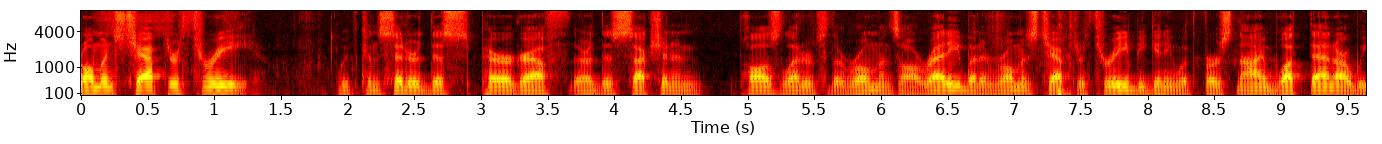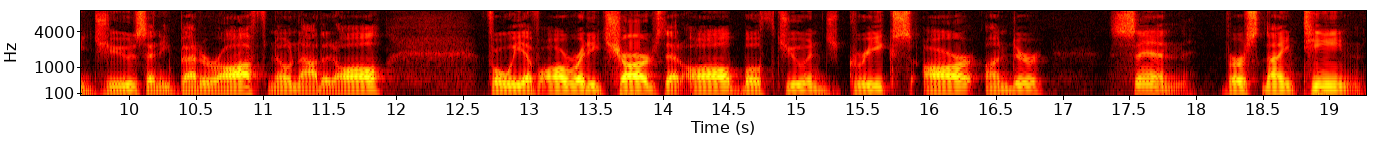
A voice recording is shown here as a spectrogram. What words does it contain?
Romans chapter 3. We've considered this paragraph or this section in Paul's letter to the Romans already, but in Romans chapter 3, beginning with verse 9, what then? Are we Jews any better off? No, not at all. For we have already charged that all, both Jew and Greeks, are under sin. Verse 19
